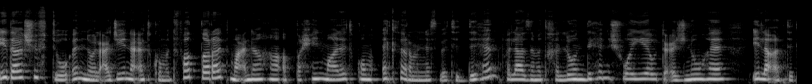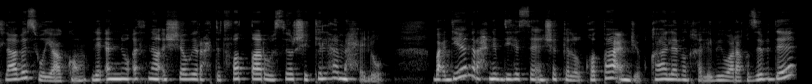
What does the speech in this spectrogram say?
إذا شفتوا إنه العجينة عندكم تفطرت معناها الطحين مالتكم أكثر من نسبة الدهن فلازم تخلون دهن شوية وتعجنوها إلى أن تتلابس وياكم لأنه أثناء الشوي راح تتفطر ويصير شكلها ما حلو. بعدين راح نبدي هسه نشكل القطع نجيب قالب نخلي بيه ورق زبدة.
